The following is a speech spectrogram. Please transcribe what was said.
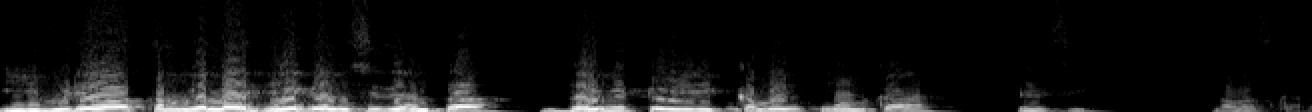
ಈ ವಿಡಿಯೋ ತಮಗೆಲ್ಲ ಹೇಗೆ ಅನಿಸಿದೆ ಅಂತ ದಯವಿಟ್ಟು ಈ ಕಮೆಂಟ್ ಮೂಲಕ ತಿಳಿಸಿ ನಮಸ್ಕಾರ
